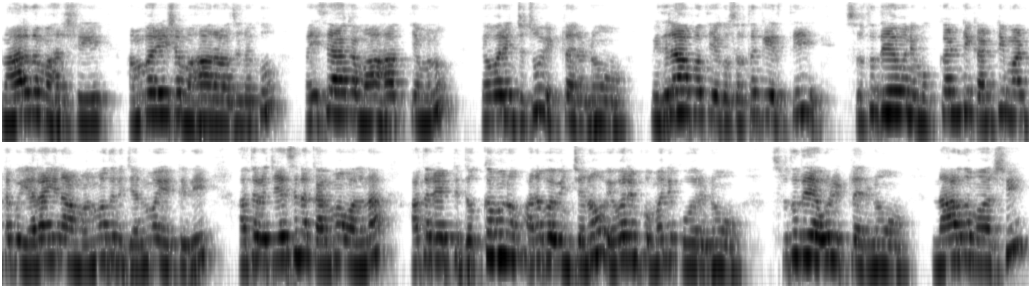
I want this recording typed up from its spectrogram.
నారద మహర్షి అంబరీష మహారాజునకు వైశాఖ మాహాత్యమును వివరించుచు ఇట్లనను. మిథిలాపతి యొక్క శృతకీర్తి శృతదేవుని ముక్కంటి కంటి మంటకు ఎరైన మన్మధుని జన్మ ఎట్టిది? అతడు చేసిన కర్మ వలన అతడెట్టి దుఃఖమును అనుభవించను వివరింపమని కోరెను. శృతదేవుడు ఇట్లనను. నారద మహర్షి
